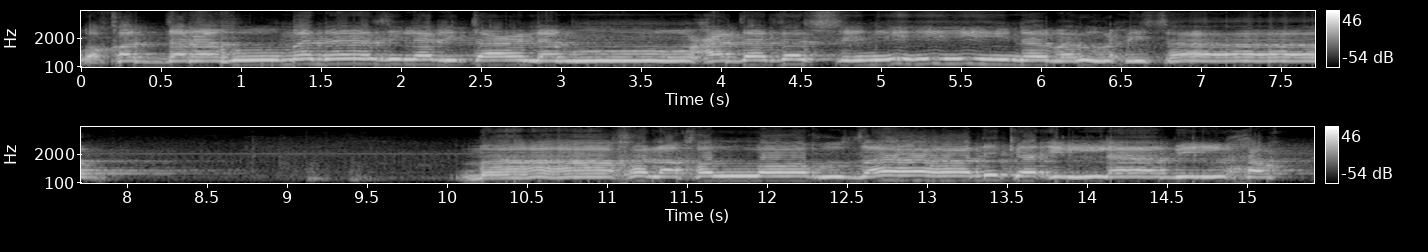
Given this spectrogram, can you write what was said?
وقدره منازل لتعلموا عدد السنين والحساب. ما خلق الله ذلك إلا بالحق.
